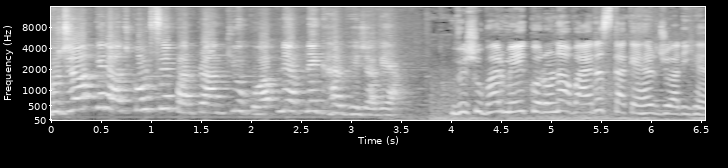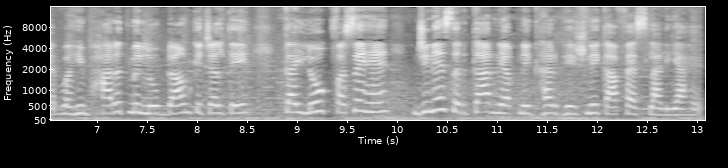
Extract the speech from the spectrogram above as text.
गुजरात के राजकोट से परप्रांतियों को अपने अपने घर भेजा गया। विश्व भर में कोरोना वायरस का कहर जारी है। वहीं भारत में लॉकडाउन के चलते कई लोग फंसे हैं, जिन्हें सरकार ने अपने घर भेजने का फैसला लिया है।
